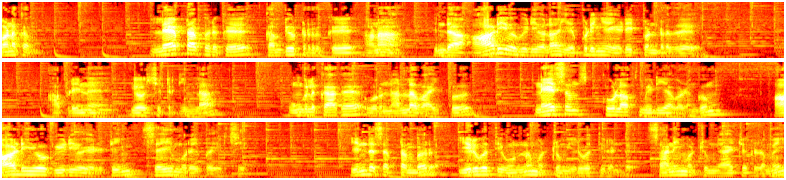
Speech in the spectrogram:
வணக்கம். லேப்டாப் இருக்குது கம்ப்யூட்டர் இருக்குது ஆனால் இந்த ஆடியோ வீடியோலாம் எப்படிங்க எடிட் பண்ணுறது அப்படின்னு யோசிச்சிட்டுருக்கீங்களா உங்களுக்காக ஒரு நல்ல வாய்ப்பு. நேசம் ஸ்கூல் ஆஃப் மீடியா வழங்கும் ஆடியோ வீடியோ எடிட்டிங் செய்முறை பயிற்சி. இந்த செப்டம்பர் இருபத்தி ஒன்று மற்றும் இருபத்தி ரெண்டு சனி மற்றும் ஞாயிற்றுக்கிழமை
